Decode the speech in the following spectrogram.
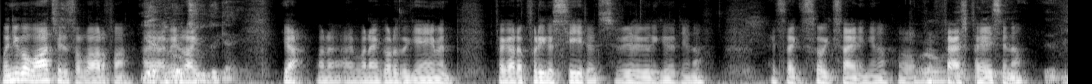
When you go watch it, it's a lot of fun. Yeah, I you really go like. to the game. Yeah, when I when I go to the game and if I got a pretty good seat, it's really really good. You know, it's like so exciting. You know, Well, fast pace. You know. If you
